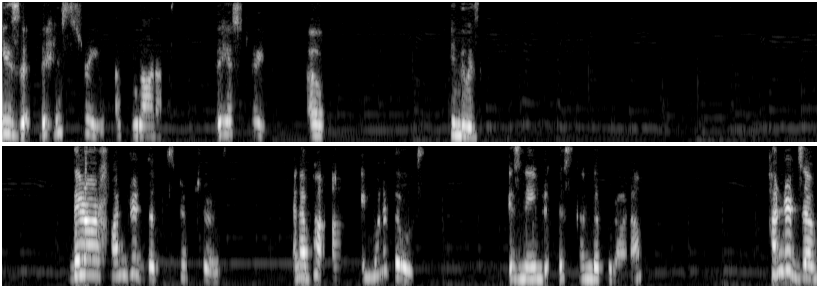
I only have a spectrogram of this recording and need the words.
is the history of Puranas, the history of Hinduism. There are hundreds of scriptures, and uh, in one of those is named the Skanda Purana. Hundreds of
